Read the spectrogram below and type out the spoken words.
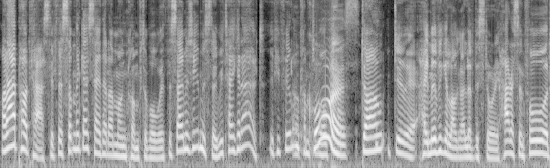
On our podcast, if there's something I say that I'm uncomfortable with, the same as humans do, we take it out. If you feel uncomfortable, of course. don't do it. Hey, moving along, I love this story. Harrison Ford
